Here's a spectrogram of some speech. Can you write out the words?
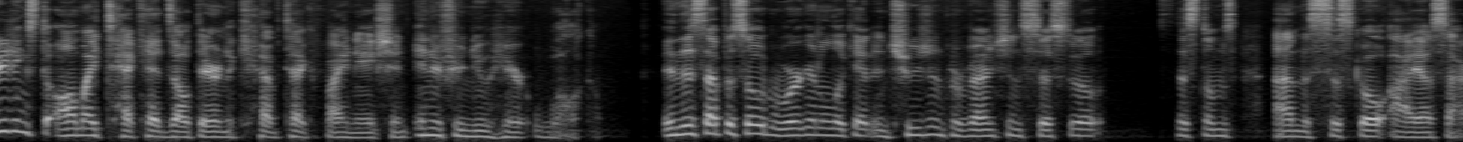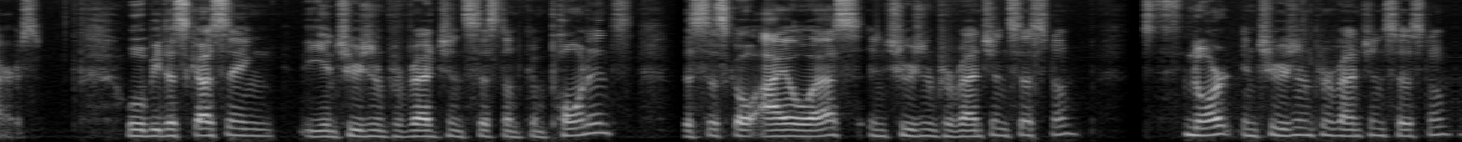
Greetings to all my tech heads out there in the KevTechify Nation, and if you're new here, welcome. In this episode, we're going to look at intrusion prevention systems on the Cisco ISRs. We'll be discussing the intrusion prevention system components, the Cisco IOS intrusion prevention system, Snort intrusion prevention system,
